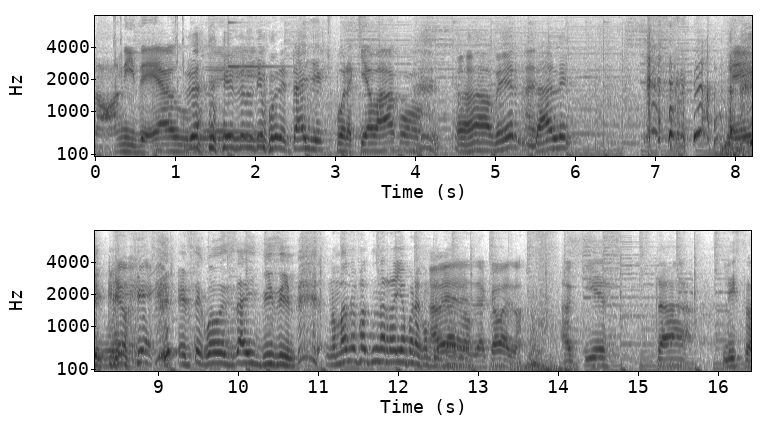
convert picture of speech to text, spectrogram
No, ni idea, güey. es el último detalle. Por aquí abajo. Ah, a ver, dale. Ey. Creo que este juego está difícil. Nomás me falta una raya para A completarlo. ver, acábalo. Aquí está. Listo.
